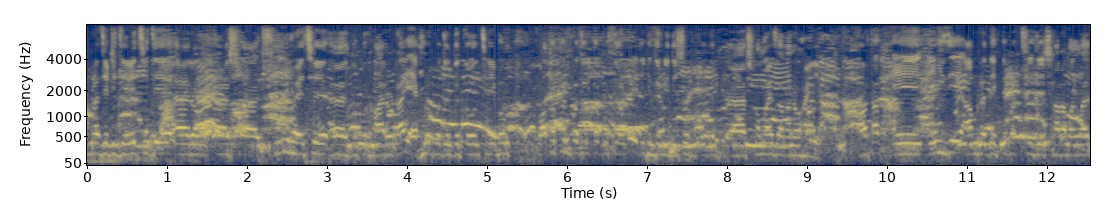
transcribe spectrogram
আমরা যেটি জেনেছি যে শুরু হয়েছে দুপুর বারোটায় এখনও পর্যন্ত চলছে এবং কতক্ষণ পর্যন্ত চলবে এটি কিন্তু নির্দিষ্ট সময় জানানো হয়নি। অর্থাৎ এই এই যে আমরা দেখতে পাচ্ছি যে সারা বাংলায়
